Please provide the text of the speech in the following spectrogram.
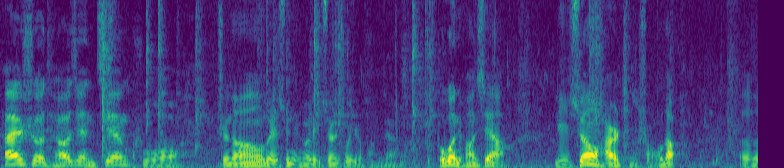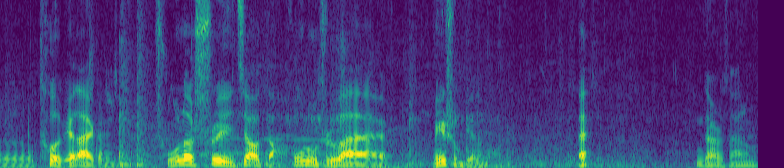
拍摄条件艰苦，只能委屈你和李轩住一个房间了。不过你放心啊，李轩我还是挺熟的，呃，特别的爱干净，除了睡觉打呼噜之外，没什么别的毛病。哎，你戴耳塞了吗？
